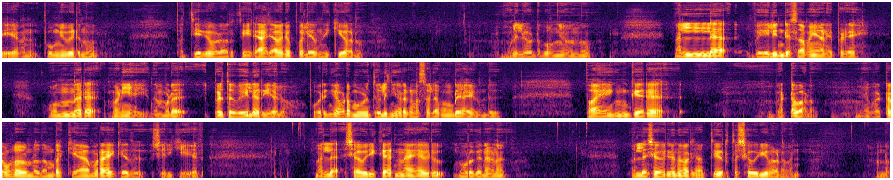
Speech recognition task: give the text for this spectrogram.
തീ അവൻ പൊങ്ങി വരുന്നു. പത്തിയൊക്കെ വിടർത്തി രാജാവിനെ പോലെ അവൻ നിൽക്കുകയാണ്. മുകളിലോട്ട് പൊങ്ങി വന്നു. നല്ല വെയിലിന്റെ സമയമാണ് ഇപ്പോഴേ. ഒന്നര മണിയായി. നമ്മുടെ ഇപ്പോഴത്തെ വെയിൽ അറിയാലോ പോരെങ്കിൽ അവിടെ മുഴുവൻ തെളിഞ്ഞു കിടക്കുന്ന സ്ഥലം കൂടെ ആയതുകൊണ്ട് ഭയങ്കര വെട്ടമാണ്. വെട്ടമുള്ളതുകൊണ്ട് നമ്മുടെ ക്യാമറയ്ക്ക് അത് ശരിക്കും നല്ല ശൗര്യക്കാരനായ ഒരു മുറുകനാണ്. നല്ല ശൗര്യം എന്ന് പറഞ്ഞാൽ തീർത്ത ശൗര്യമാണ് അവൻ. അതുകൊണ്ട്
